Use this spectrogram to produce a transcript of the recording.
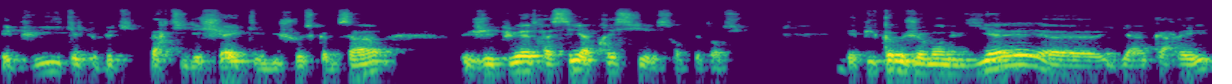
et puis quelques petites parties d'échecs et des choses comme ça, j'ai pu être assez apprécié sans prétention. Et puis comme je m'ennuyais, euh, il y a un carré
